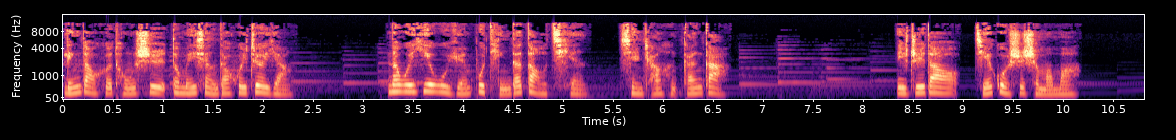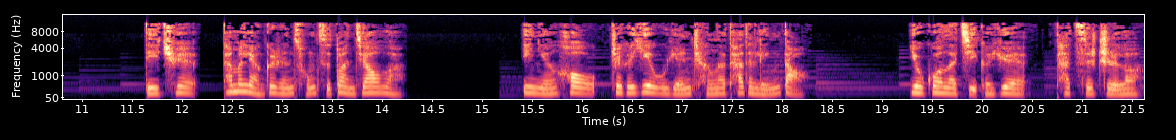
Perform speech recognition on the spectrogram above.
领导和同事都没想到会这样，那位业务员不停的道歉，现场很尴尬。你知道结果是什么吗？的确，他们两个人从此断交了。一年后，这个业务员成了他的领导。又过了几个月，他辞职了。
